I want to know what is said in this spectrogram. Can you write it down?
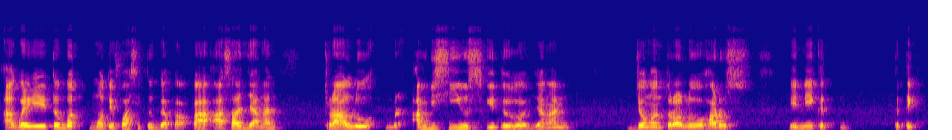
Upgrade itu buat motivasi tuh gak apa-apa. Asal jangan terlalu ambisius gitu loh. Jangan jangan terlalu harus ini ketik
